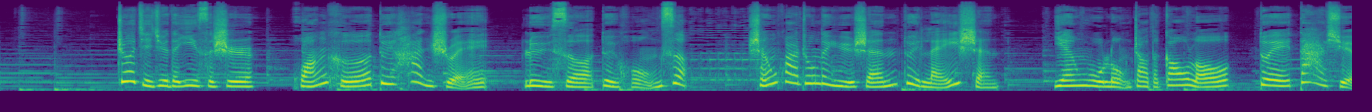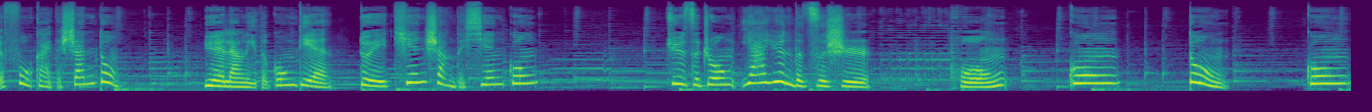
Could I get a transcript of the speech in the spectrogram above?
这几句的意思是：黄河对汉水，绿色对红色，神话中的雨神对雷神。烟雾笼罩的高楼对大雪覆盖的山洞，月亮里的宫殿对天上的仙宫。句子中押韵的字是“红”“宫”“洞”“宫”，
